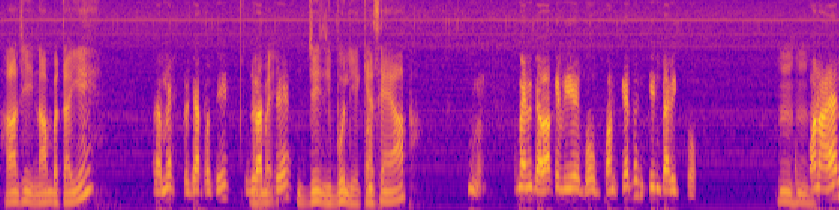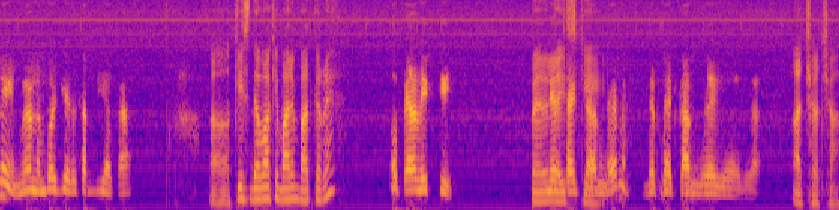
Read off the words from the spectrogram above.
हाँ जी नाम बताइए। रमेश प्रजापति गुजरात से। जी जी बोलिए कैसे हैं आप? मैंने दवा के लिए वो फ़ोन किया था तीन तारीख को। हम्म, हम्म। फ़ोन आया नहीं मेरा नंबर दिया था सब दिया था। आ, किस दवा के बारे में बात कर रहे हैं? पैरालिस की। पैरालाइज की। लेफ़्ट साइड काम है अच्छा अच्छा।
